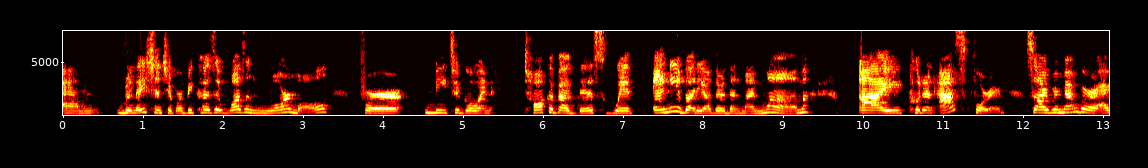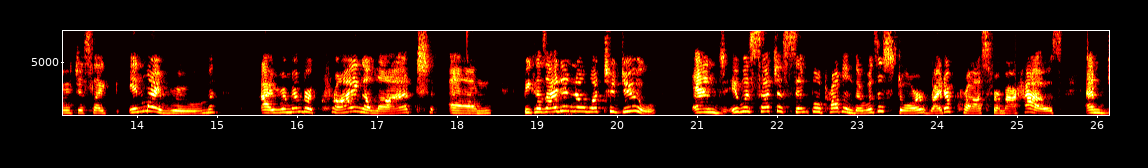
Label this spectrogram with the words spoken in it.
um, relationship or because it wasn't normal for me to go and talk about this with anybody other than my mom, I couldn't ask for it. So I remember I was just like in my room. I remember crying a lot um, because I didn't know what to do. And it was such a simple problem. There was a store right across from our house and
